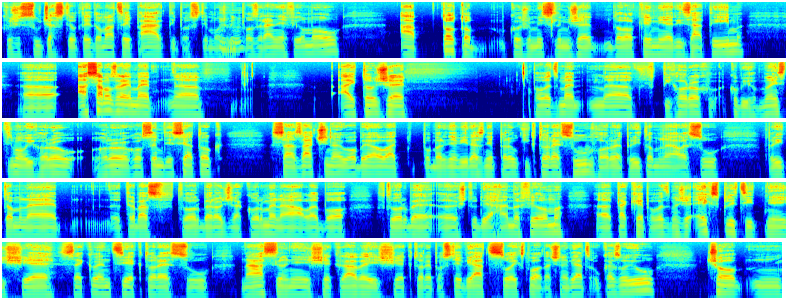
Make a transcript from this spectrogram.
akože súčasťou tej domácej párty proste môže mm-hmm. byť mhm. pozeranie filmov a toto akože myslím, že do veľkej miery za tým. Uh, a samozrejme uh, aj to, že povedzme v tých hororoch, akoby v mainstreamových hororoch, hororoch 80 sa začínajú objavovať pomerne výrazne prvky, ktoré sú v hore prítomné, ale sú prítomné e, treba v tvorbe Rogera Cormana alebo v tvorbe e, štúdia Hammerfilm, e, také povedzme, že explicitnejšie sekvencie, ktoré sú násilnejšie, kravejšie, ktoré proste viac sú exploatačné, viac ukazujú, čo, mm,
